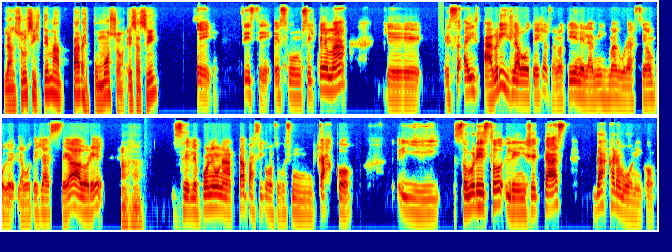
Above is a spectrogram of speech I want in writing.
Lanzó un sistema para espumoso, ¿es así? Sí, sí, sí, es un sistema que es, ahí abrís la botella, o sea, no tiene la misma duración porque la botella se abre, se le pone una tapa así como si fuese un casco y sobre eso le inyectas gas carbónico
